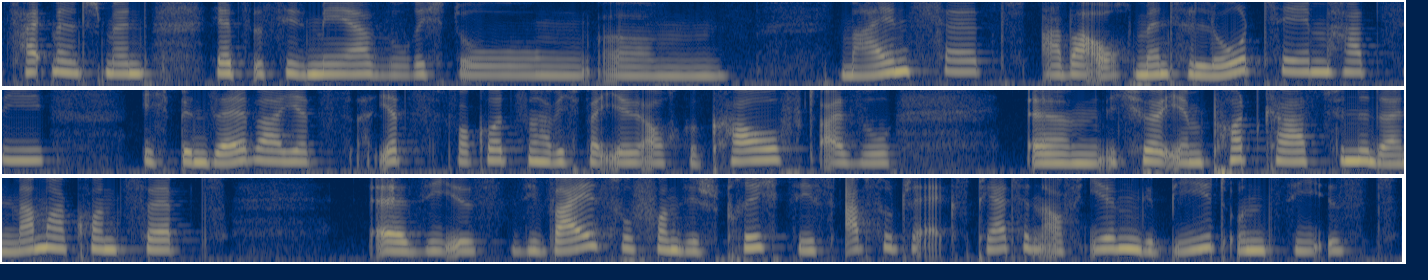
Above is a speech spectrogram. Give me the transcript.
Zeitmanagement, jetzt ist sie mehr so Richtung ähm, Mindset, aber auch Mental Load-Themen hat sie. Ich bin selber jetzt, jetzt vor kurzem habe ich bei ihr auch gekauft. Also ähm, ich höre ihren Podcast, finde dein Mama-Konzept. Äh, sie ist, sie weiß, wovon sie spricht. Sie ist absolute Expertin auf ihrem Gebiet und sie ist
